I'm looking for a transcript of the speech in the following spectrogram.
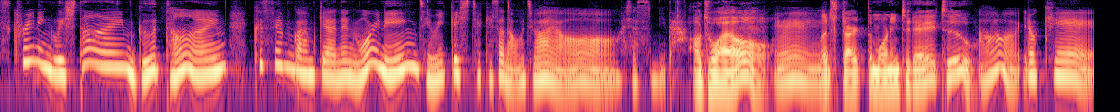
Screen English Time, Good Time, 크쌤과 함께하는 morning 재밌게 시작해서 너무 좋아요 하셨습니다. 아, 좋아요. 예. Let's start the morning today too. 아, 이렇게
